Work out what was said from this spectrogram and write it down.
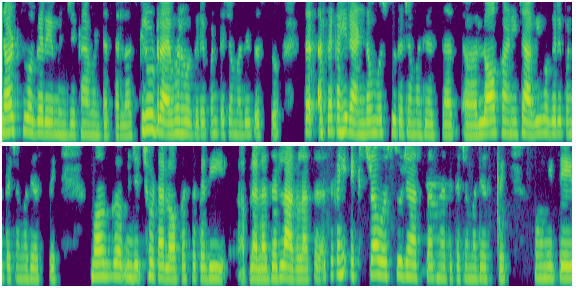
नट्स वगैरे म्हणजे काय म्हणतात त्याला? स्क्रू ड्रायव्हर वगैरे पण त्याच्यामध्येच असतं. तर अशा काही रॅन्डम वस्तू त्याच्यामध्ये असतात. लॉक आणि चावी वगैरे पण त्याच्यामध्ये असते. मग म्हणजे छोटा लॉक असं कधी आपल्याला जर लागला तर असं काही एक्स्ट्रा वस्तू ज्या असतात ना ते त्याच्यामध्ये असते. मग मी ते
